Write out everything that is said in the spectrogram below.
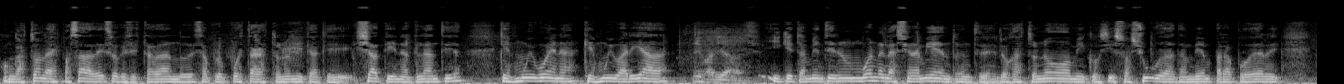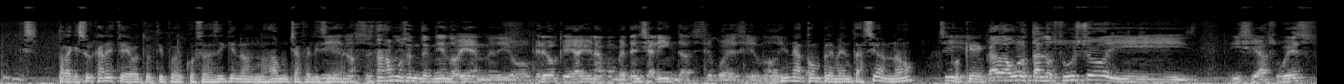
con Gastón la vez pasada, de eso que se está dando, de esa propuesta gastronómica que ya tiene Atlántida, que es muy buena, que es muy variada, es variada y que también tiene un buen relacionamiento entre los gastronómicos y eso ayuda también para poder, para que surjan este otro tipo de cosas. Así que nos, nos da mucha felicidad. Sí, nos estamos entendiendo bien, digo, creo que hay una competencia linda, si se puede decir, ¿no? Y una complementación, ¿no? Sí, Porque cada uno está en lo suyo y, y si a su vez,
